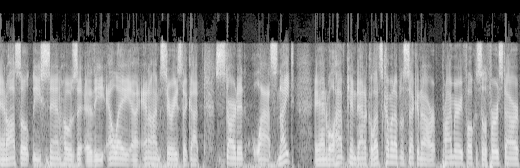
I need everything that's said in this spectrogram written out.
and also the San Jose, uh, the LA uh, Anaheim series that got started last night. And we'll have Ken Daneyko. That's coming up in the second hour. Primary focus of the first hour,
